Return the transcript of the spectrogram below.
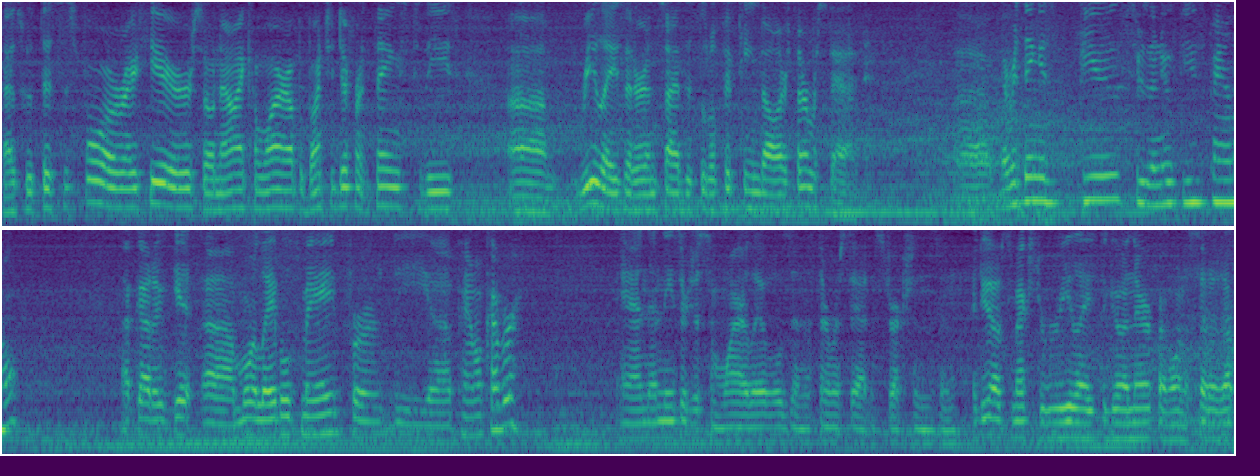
That's what this is for right here. So now I can wire up a bunch of different things to these um, relays that are inside this little $15 thermostat. Uh, everything is fused through the new fuse panel. I've got to get uh, more labels made for the uh, panel cover. And then these are just some wire labels and the thermostat instructions. And I do have some extra relays to go in there if I want to set it up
